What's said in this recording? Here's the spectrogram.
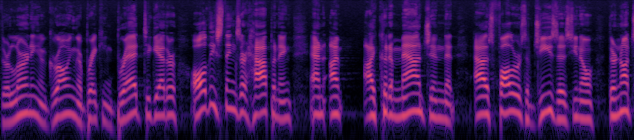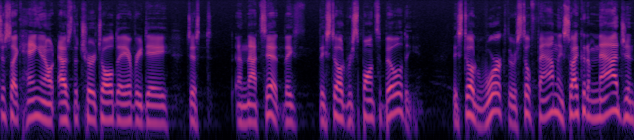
they're learning and growing, they're breaking bread together. All these things are happening, and I'm I could imagine that as followers of Jesus, you know, they're not just like hanging out as the church all day, every day, just and that's it. They they still had responsibility. They still had work. There was still family. So I could imagine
